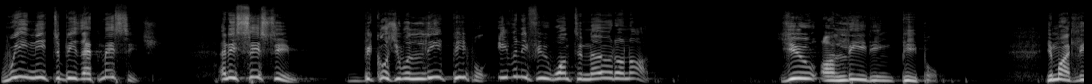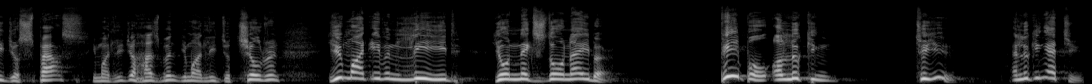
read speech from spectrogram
We need to be that message. And he says to him, because you will lead people, even if you want to know it or not. You are leading people. You might lead your spouse, you might lead your husband, you might lead your children, you might even lead your next door neighbor. People are looking to you and looking at you.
